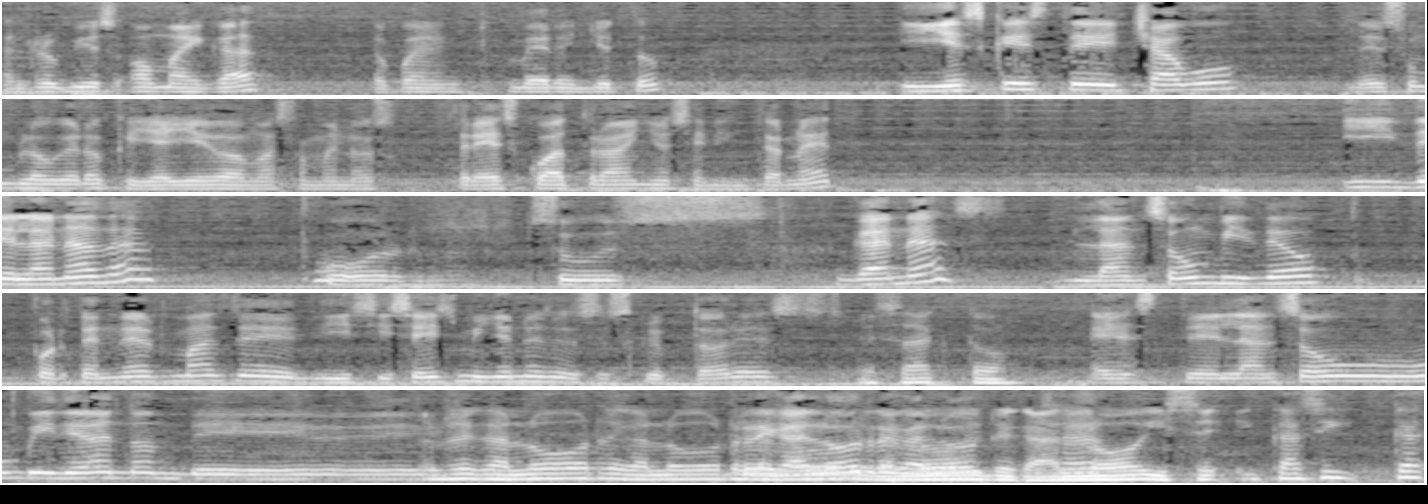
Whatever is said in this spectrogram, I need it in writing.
al Rubius Oh My God, lo pueden ver en YouTube. Y es que este chavo es un bloguero que ya lleva más o menos 3, 4 años en internet. Y de la nada, por sus ganas, lanzó un video por tener más de 16 millones de suscriptores. Exacto. Este lanzó un video en donde eh, Regaló, regaló, Regaló, regaló, regaló, y regaló o sea- y se, casi, ca-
